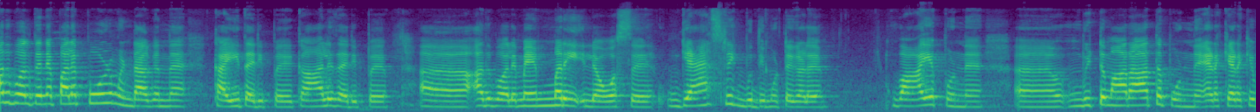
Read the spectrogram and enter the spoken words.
അതുപോലെ തന്നെ പലപ്പോഴും ഉണ്ടാകുന്ന കൈതരിപ്പ് കാൽ തരിപ്പ് അതുപോലെ മെമ്മറി ലോസ് ഗ്യാസ്ട്രിക് ബുദ്ധിമുട്ടുകൾ വായപ്പുണ്ണ് വിട്ടുമാറാത്ത പുണ്ണ് ഇടയ്ക്കിടയ്ക്ക്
